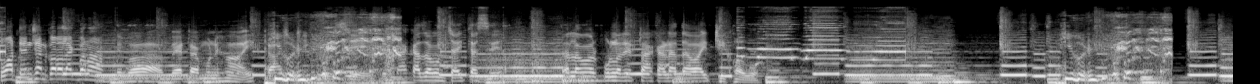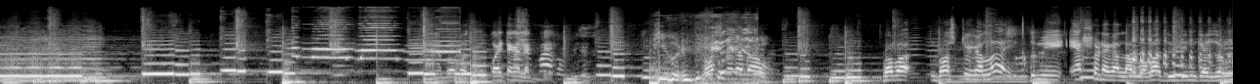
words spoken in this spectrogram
তোমার টেনশন করা লাগবে না। বা বেটা মনে হয় টাকা যখন চাইতাছে তাহলে আমার পোলারের টাকাটা দেওয়াই ঠিক হব। হ্যাঁ, কয় টাকা লাগবে? দশ টাকা দাও। বাবা দশ টাকা লাই তুমি একশো টাকা লাও বাবা দুই দিনকার জন্য।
